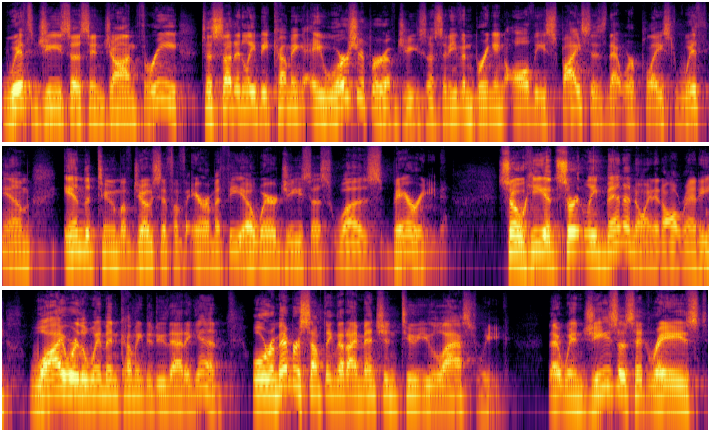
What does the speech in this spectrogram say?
with Jesus in John 3 to suddenly becoming a worshiper of Jesus and even bringing all these spices that were placed with him in the tomb of Joseph of Arimathea where Jesus was buried. So he had certainly been anointed already. Why were the women coming to do that again? Well, remember something that I mentioned to you last week that when Jesus had raised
